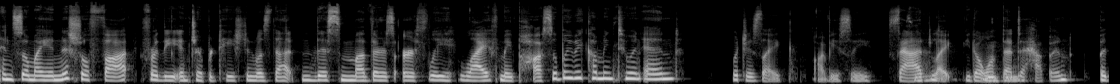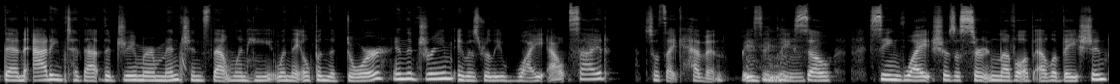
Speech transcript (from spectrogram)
And so my initial thought for the interpretation was that this mother's earthly life may possibly be coming to an end, which is like obviously sad, Sad. like you don't want that Mhm. to happen. But then adding to that, the dreamer mentions that when he when they opened the door in the dream, it was really white outside. So it's like heaven, basically. Mhm. So seeing white shows a certain level of elevation,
